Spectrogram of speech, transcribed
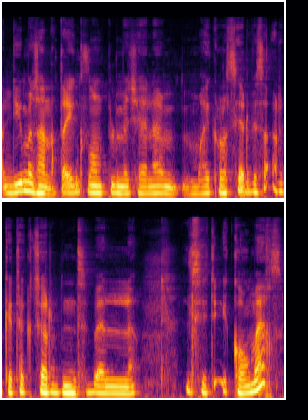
ديما تنعطي exemple مثلا microservices architecture بالنسبة لل site e-commerce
